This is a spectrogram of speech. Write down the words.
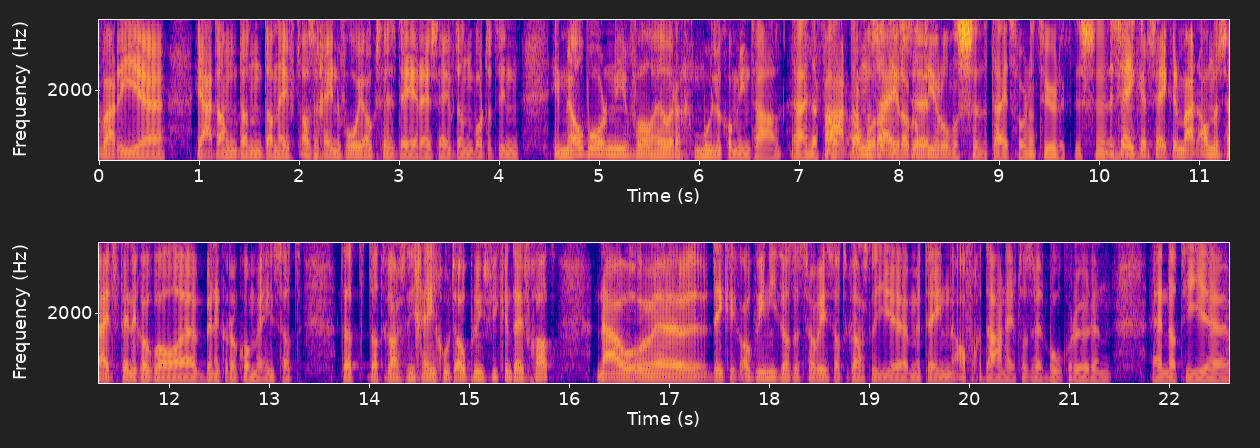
Waar hij ja, dan, dan, dan heeft, als degene voor je ook steeds DRS heeft, dan wordt het in, in Melbourne in ieder geval heel erg moeilijk om in te halen. Ja, en daarvoor, maar daarvoor had hij er ook al tien rondes de tijd voor natuurlijk. Dus, uh, zeker, ja. zeker. Maar anderzijds ben ik, ook wel, uh, ben ik er ook wel mee eens dat, dat, dat Gasly geen goed openingsweekend heeft gehad. Nou, uh, denk ik ook weer niet dat het zo is dat Gasly meteen afgedaan heeft als Red Bull coureur en, en dat hij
